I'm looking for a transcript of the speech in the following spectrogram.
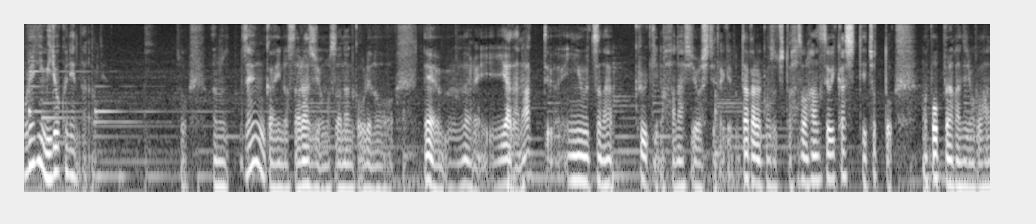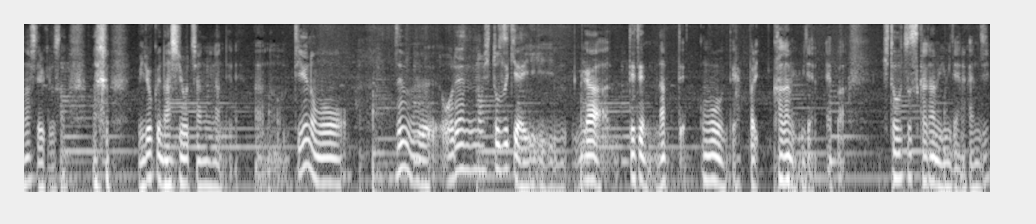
俺に魅力ねえんだなみたいな。そう。あの前回のさラジオもさなんか俺のねなんか嫌だなっていう陰鬱な空気の話をしてたけどだからこそちょっとその反省を生かしてちょっと、まあ、ポップな感じにこう話してるけどさ 魅力なしおちゃんなんでね。あのっていうのも全部俺の人付き合いが出てんなって思うんでやっぱり鏡みたいな。やっぱ人を映す鏡みたいな感じ。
